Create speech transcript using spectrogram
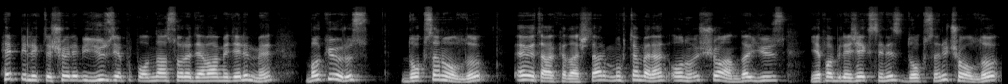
hep birlikte şöyle bir 100 yapıp ondan sonra devam edelim mi? Bakıyoruz 90 oldu. Evet arkadaşlar muhtemelen onu şu anda 100 yapabileceksiniz. 93 oldu.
